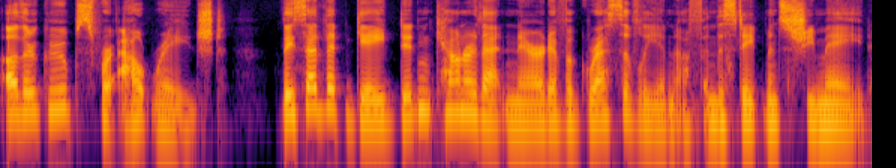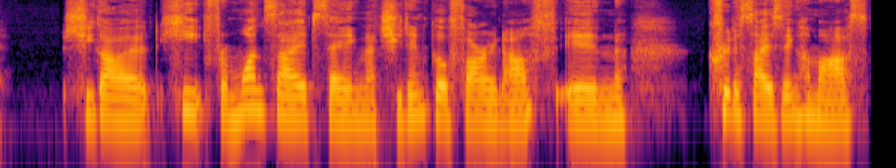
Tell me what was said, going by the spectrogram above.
Other groups were outraged. They said that Gay didn't counter that narrative aggressively enough in the statements she made. She got heat from one side saying that she didn't go far enough in criticizing Hamas.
